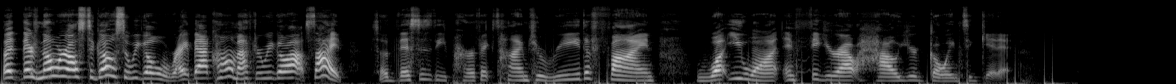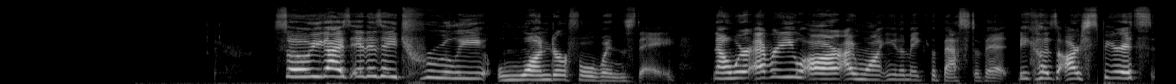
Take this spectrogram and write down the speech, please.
but there's nowhere else to go, so we go right back home after we go outside. So, this is the perfect time to redefine what you want and figure out how you're going to get it. So, you guys, it is a truly wonderful Wednesday. Now, wherever you are, I want you to make the best of it because our spirits,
